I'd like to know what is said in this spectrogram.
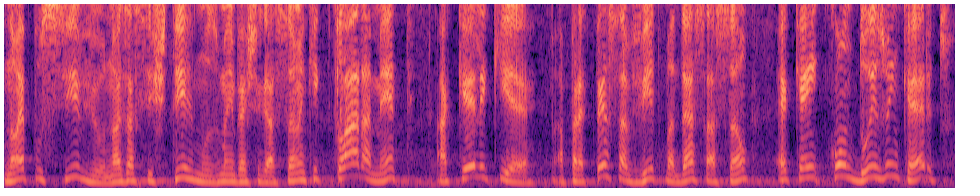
Não é possível nós assistirmos uma investigação em que claramente aquele que é a pretensa vítima dessa ação é quem conduz o inquérito.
